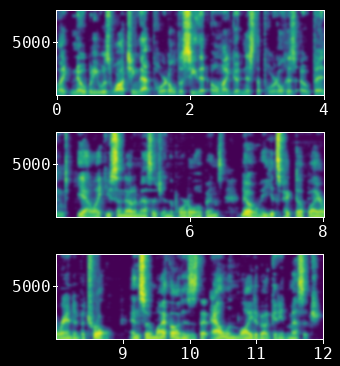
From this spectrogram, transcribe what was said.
Like nobody was watching that portal to see that. Oh my goodness, the portal has opened. Yeah, like you send out a message and the portal opens. No, he gets picked up by a random patrol. And so my thought is that Alan lied about getting the message.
